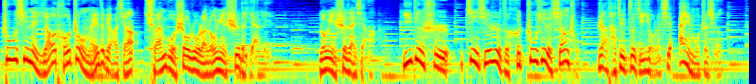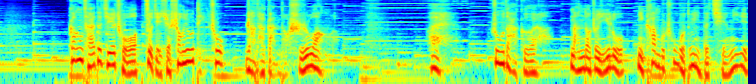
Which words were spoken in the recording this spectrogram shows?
朱熹那摇头皱眉的表情，全部收入了龙运师的眼里。龙运师在想，一定是近些日子和朱熹的相处，让他对自己有了些爱慕之情。刚才的接触，自己却稍有抵触，让他感到失望了。哎，朱大哥呀，难道这一路你看不出我对你的情谊，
